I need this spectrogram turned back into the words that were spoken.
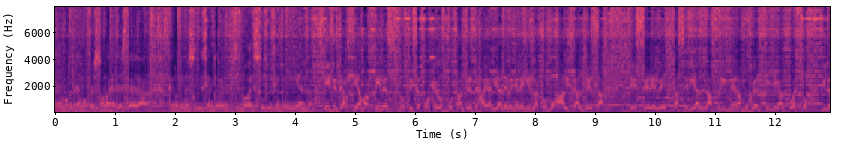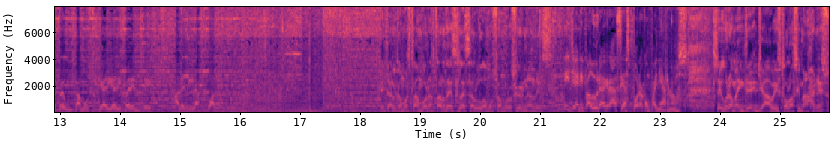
Tenemos que tenemos personas de tercera edad que no tienen suficiente, no hay suficiente vivienda. Isis García Martínez nos dice por qué los votantes de Jayalía deben elegirla como alcaldesa. De ser electa sería la primera mujer que llega al puesto y le preguntamos qué haría diferente a la edil actual. ¿Qué tal? ¿Cómo están? Buenas tardes. Les saludamos a Ambrosio Hernández. Y Jenny Padura, gracias por acompañarnos. Seguramente ya ha visto las imágenes.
